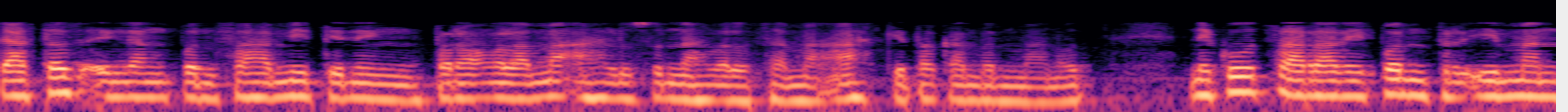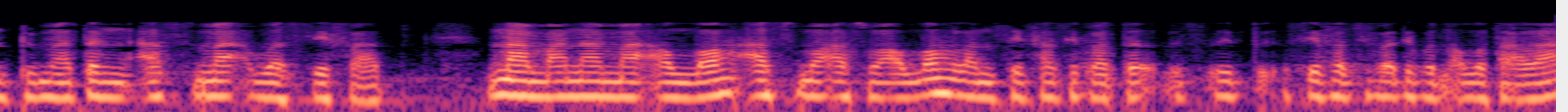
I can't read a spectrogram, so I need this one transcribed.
Kados ingkang pun fahami dening para ulama ahlu sunnah wal jamaah kita kanton manut. Niku caranipun beriman dumateng asma wa sifat. Nama-nama Allah asma-asma Allah lan sifat-sifat sifat-sifatipun Allah taala.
